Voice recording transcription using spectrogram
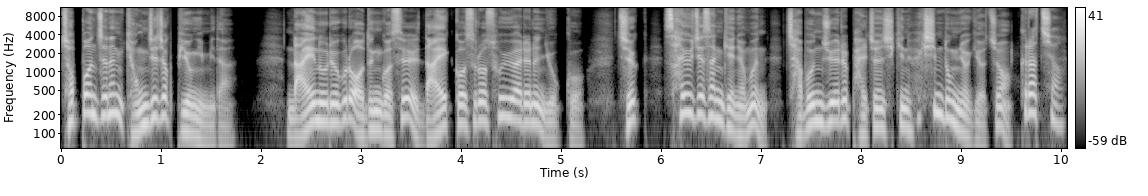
첫 번째는 경제적 비용입니다. 나의 노력으로 얻은 것을 나의 것으로 소유하려는 욕구, 즉 사유재산 개념은 자본주의를 발전시킨 핵심 동력이었죠. 그렇죠.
